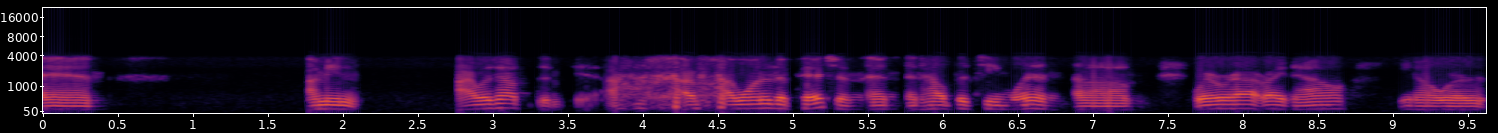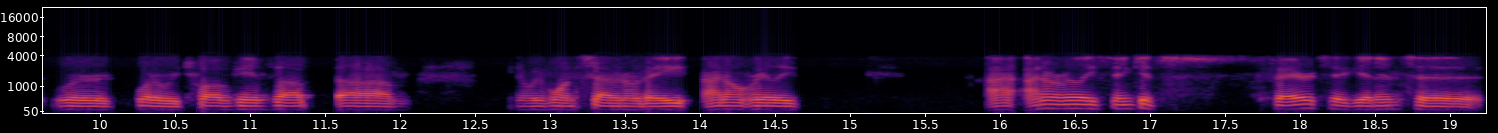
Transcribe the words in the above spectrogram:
and I mean, I was out. The, I, I wanted to pitch and, and, and help the team win. Um, where we're at right now, you know, we're we're what are we, twelve games up? Um, you know, we've won seven of eight. I don't really, I, I don't really think it's fair to get into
